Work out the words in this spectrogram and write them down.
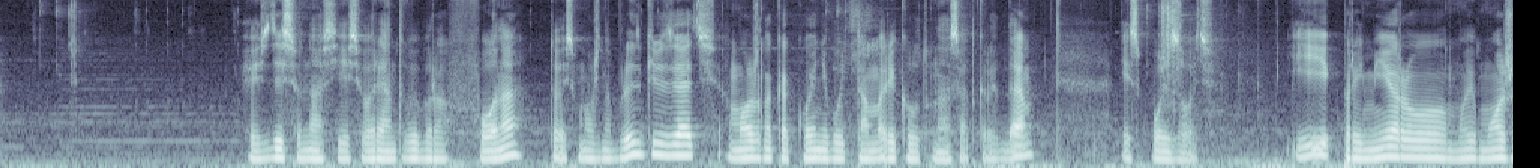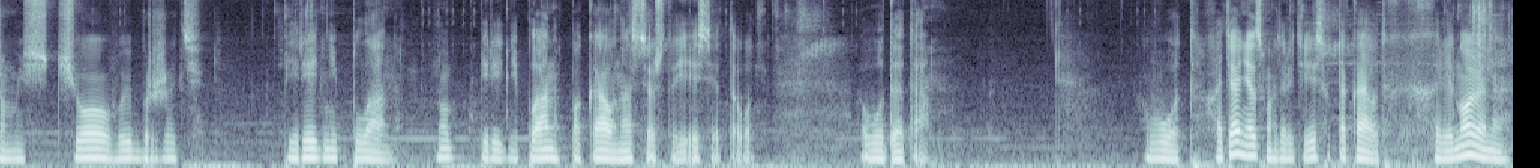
Здесь у нас есть вариант выбора фона. То есть можно брызги взять, а можно какой-нибудь там рекрут у нас открыть, да, использовать. И, к примеру, мы можем еще выбрать передний план. Ну, передний план, пока у нас все, что есть, это вот, вот это. Вот. Хотя нет, смотрите, есть вот такая вот хреновина.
